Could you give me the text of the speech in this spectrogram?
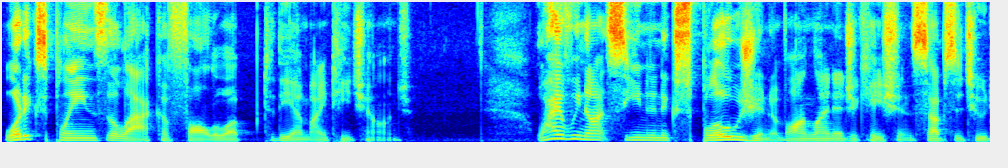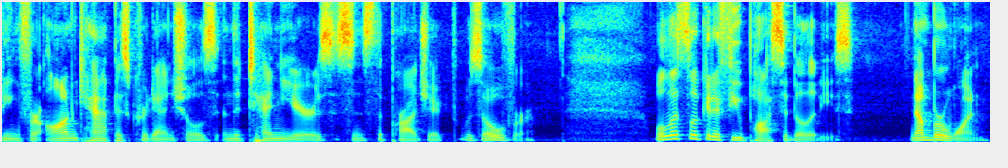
What explains the lack of follow up to the MIT challenge? Why have we not seen an explosion of online education substituting for on campus credentials in the 10 years since the project was over? Well, let's look at a few possibilities. Number one,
